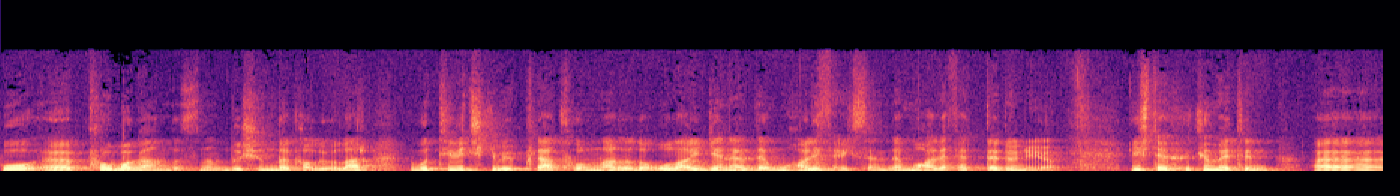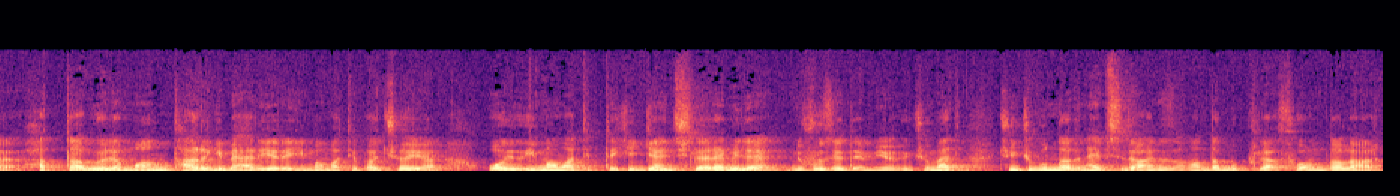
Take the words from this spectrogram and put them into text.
bu e, propagandasının dışında kalıyorlar. Bu Twitch gibi platformlarda da olay genelde muhalif eksende, muhalefette dönüyor. İşte hükümetin e, hatta böyle mantar gibi her yere imam hatip açıyor ya o imam hatipteki gençlere bile nüfuz edemiyor hükümet. Çünkü bunların hepsi de aynı zamanda bu platformdalar.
